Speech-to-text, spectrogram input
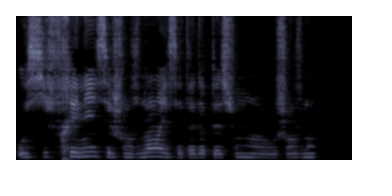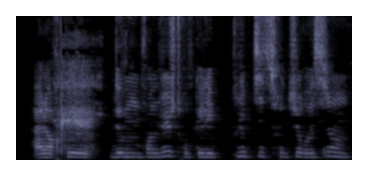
aussi freiner ces changements et cette adaptation au changement. Alors que, de mon point de vue, je trouve que les plus petites structures aussi ont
